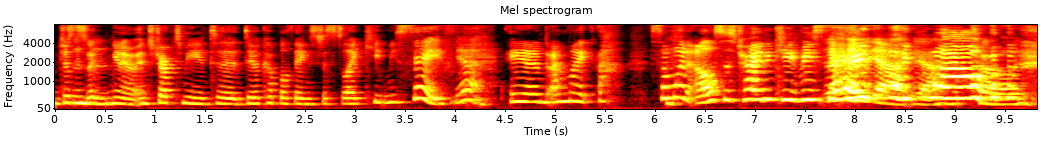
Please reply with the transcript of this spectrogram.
just mm-hmm. you know instruct me to do a couple things just to like keep me safe yeah and i'm like someone else is trying to keep me safe. yeah, like, yeah, wow. Totally.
